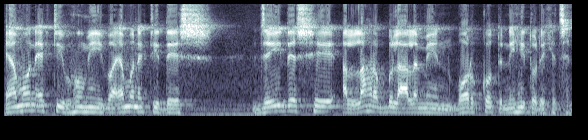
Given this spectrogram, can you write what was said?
এমন একটি ভূমি বা এমন একটি দেশ, যেই দেশে আল্লাহ রাব্বুল আলমিন বরকত নিহিত রেখেছেন।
